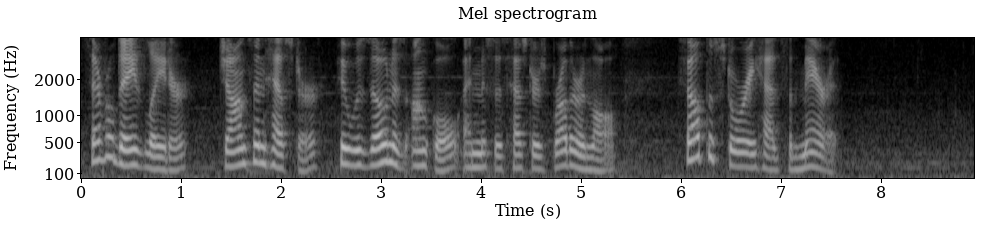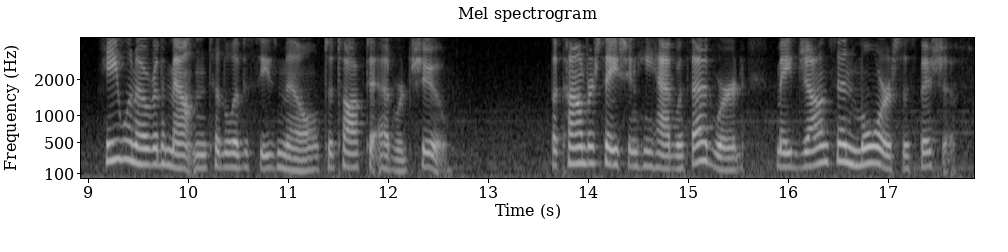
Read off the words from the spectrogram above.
Several days later, Johnson Hester, who was Zona's uncle and Mrs. Hester's brother in law, felt the story had some merit. He went over the mountain to the Livesey's mill to talk to Edward Shue. The conversation he had with Edward made Johnson more suspicious.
